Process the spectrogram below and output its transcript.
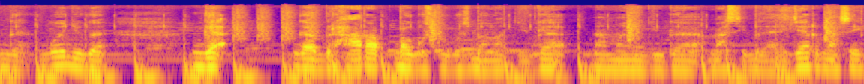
Enggak, gue juga nggak nggak berharap bagus-bagus banget juga. Namanya juga masih belajar masih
